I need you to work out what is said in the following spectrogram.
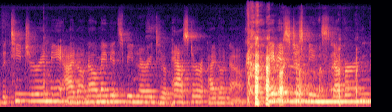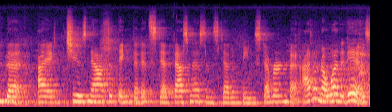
the teacher in me. I don't know. Maybe it's being married to a pastor. I don't know. Maybe it's just being stubborn that I choose now to think that it's steadfastness instead of being stubborn. But I don't know what it is.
